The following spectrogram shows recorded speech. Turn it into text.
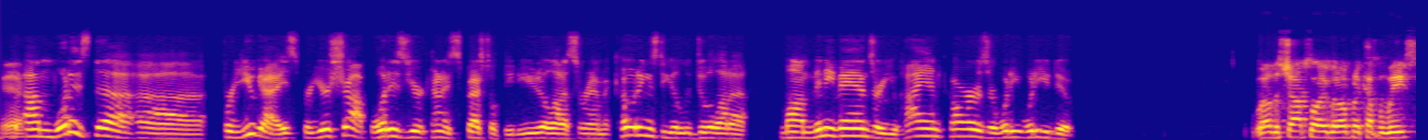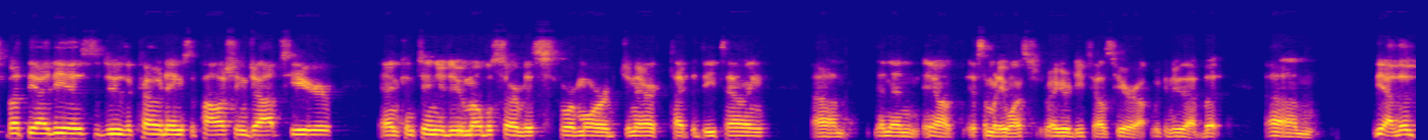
yeah. um, what is the uh, for you guys for your shop? What is your kind of specialty? Do you do a lot of ceramic coatings? Do you do a lot of mom minivans? Are you high end cars, or what do you what do you do? Well, the shop's only been open a couple weeks, but the idea is to do the coatings, the polishing jobs here, and continue to do mobile service for more generic type of detailing. Um, and then, you know, if somebody wants regular details here, we can do that. But um, yeah, the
